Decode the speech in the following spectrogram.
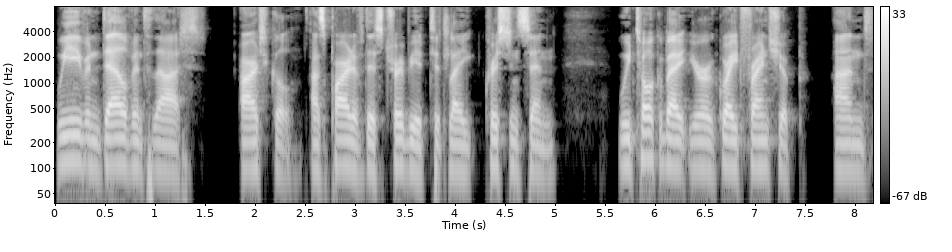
we even delve into that article as part of this tribute to Clay Christensen, we talk about your great friendship and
